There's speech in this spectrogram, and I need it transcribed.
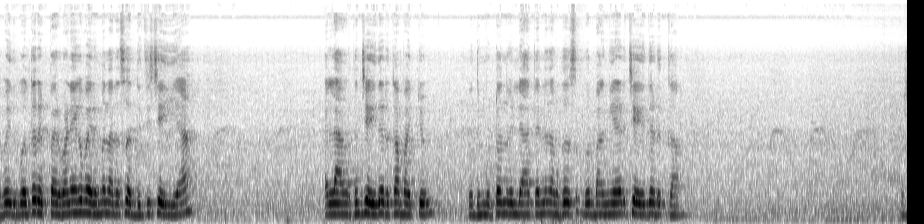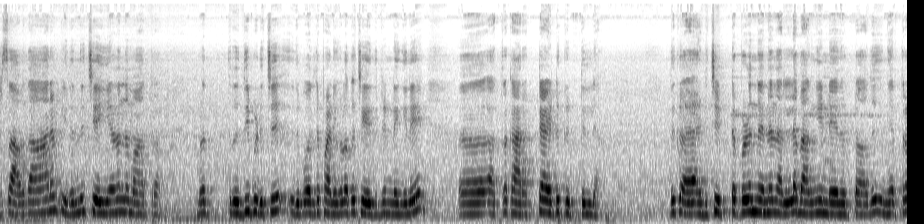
അപ്പോൾ ഇതുപോലത്തെ റിപ്പയർ പണിയൊക്കെ വരുമ്പോൾ നല്ല ശ്രദ്ധിച്ച് ചെയ്യുക എല്ലാവർക്കും ചെയ്തെടുക്കാൻ പറ്റും. ബുദ്ധിമുട്ടൊന്നും ഇല്ലാതെ തന്നെ നമുക്ക് ഭംഗിയായിട്ട് ചെയ്തെടുക്കാം. പക്ഷെ സാവധാനം ഇരുന്ന് ചെയ്യണമെന്ന് മാത്രം. നമ്മൾ ധൃതി പിടിച്ച് ഇതുപോലത്തെ പണികളൊക്കെ ചെയ്തിട്ടുണ്ടെങ്കിൽ അത്ര കറക്റ്റായിട്ട് കിട്ടില്ല. ഇത് അടിച്ചിട്ടപ്പോഴും തന്നെ നല്ല ഭംഗിയുണ്ടായിരുന്നു കേട്ടോ അത് ഇനി എത്ര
